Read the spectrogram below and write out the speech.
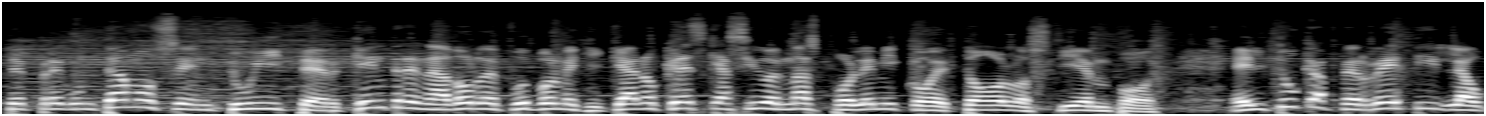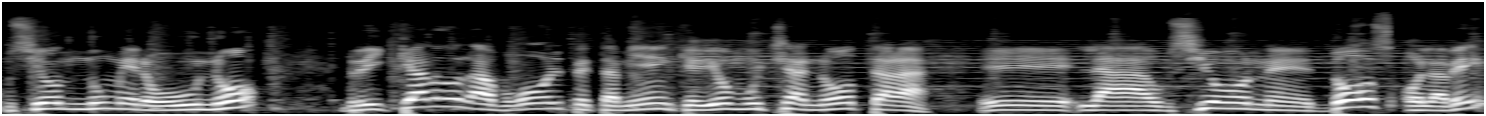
Te preguntamos en Twitter, ¿qué entrenador de fútbol mexicano crees que ha sido el más polémico de todos los tiempos? ¿El Tuca Ferretti, la opción número uno? Ricardo Lavolpe también, que dio mucha nota, eh, la opción 2 o la B.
